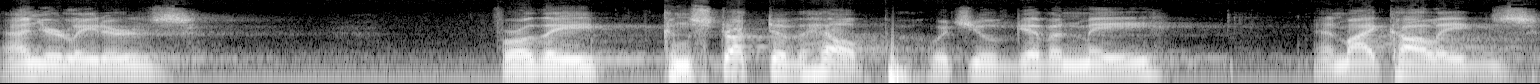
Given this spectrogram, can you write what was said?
and your leaders for the constructive help which you've given me and my colleagues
